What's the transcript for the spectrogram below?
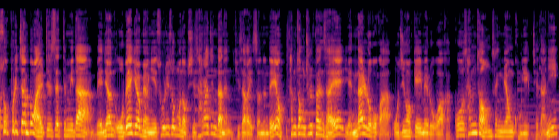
속풀이 짬뽕 알뜰 세트입니다. 매년 500여 명이 소리 소문 없이 사라진다는 기사가 있었는데요. 삼성 출판사의 옛날 로고가 오징어 게임의 로고와 같고 삼성 생명공익재단이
